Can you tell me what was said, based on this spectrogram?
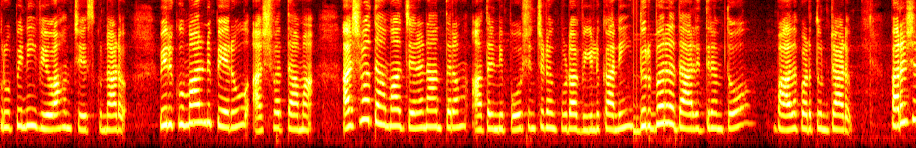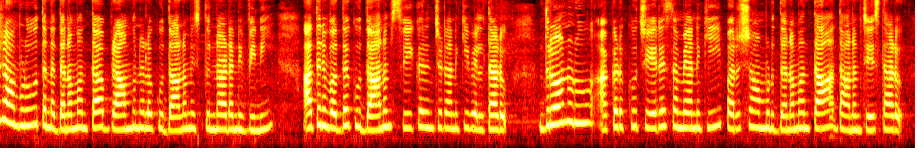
కృపిని వివాహం చేసుకున్నాడు. వీరి కుమారుని పేరు అశ్వత్థామ. అశ్వత్థామ జననాంతరం అతనిని పోషించడం కూడా వీలు కాని దుర్భర దారిద్ర్యంతో బాధపడుతుంటాడు. పరశురాముడు తన ధనమంతా బ్రాహ్మణులకు దానం ఇస్తున్నాడని విని అతని వద్దకు దానం స్వీకరించడానికి వెళ్తాడు. ద్రోణుడు అక్కడకు చేరే సమయానికి పరశురాముడు ధనమంతా దానం చేస్తాడు.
